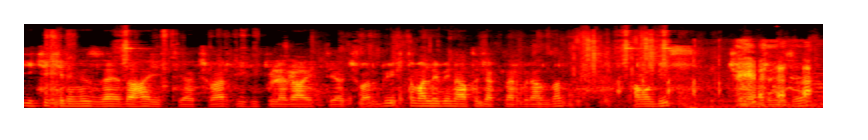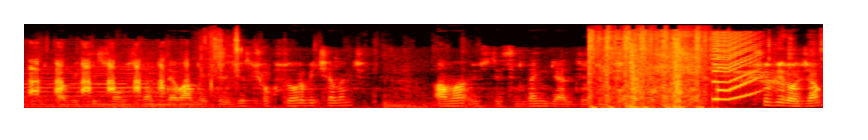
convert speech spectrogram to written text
iki kilimize daha ihtiyaç var. İki kile daha ihtiyaç var. Büyük ihtimalle beni atacaklar birazdan. Ama biz challenge'ımızı tabii ki sonsuza devam ettireceğiz. Çok zor bir challenge. Ama üstesinden geleceğiz. Şu bir hocam.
